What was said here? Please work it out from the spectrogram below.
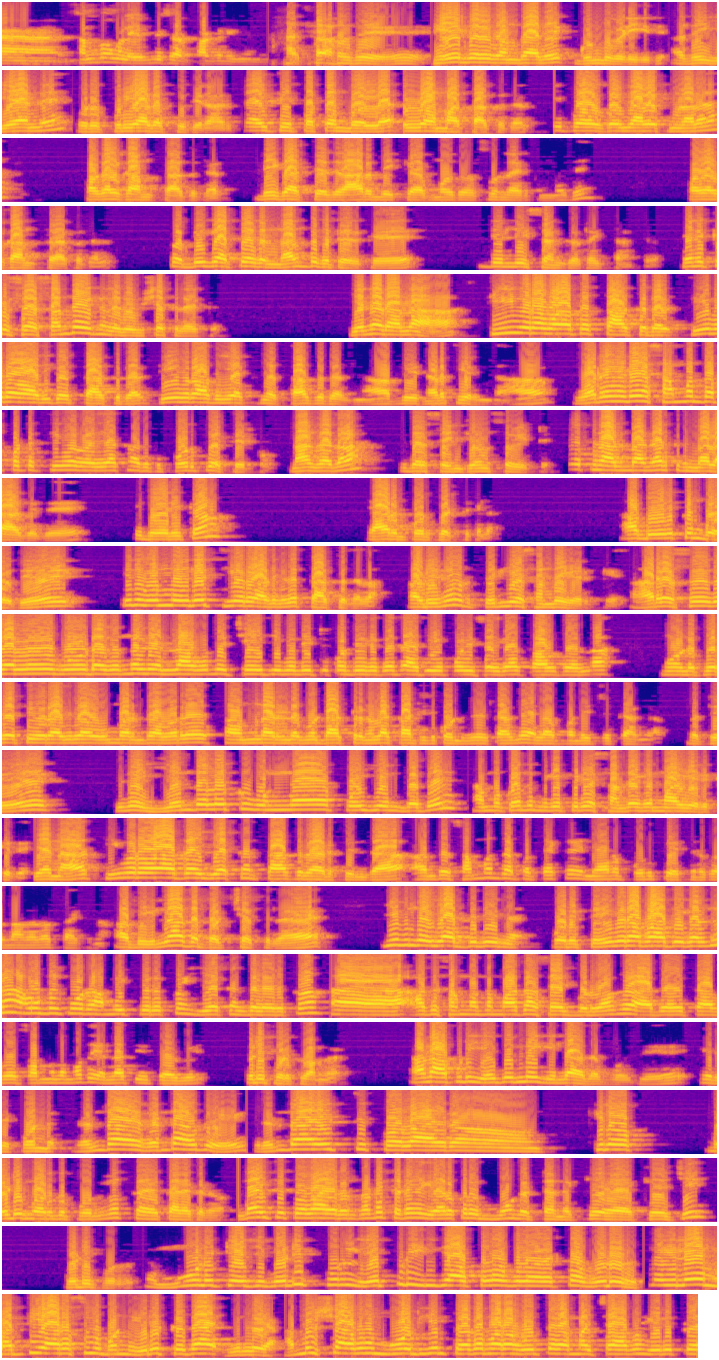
சம்பவங்களை எப்படி சார் பாக்குறீங்க அதாவது தேர்தல் வந்தாலே குண்டு வெடிக்குது. அது ஏன்னு ஒரு புரியாத புதிரா இருக்கு ரெண்டாயிரத்தி பத்தொன்பதுல புல்வாமா தாக்குதல். இப்போ கொஞ்ச நாளைக்கு முன்னால பகல்காம் தாக்குதல். பீகார் தேர்தல் ஆரம்பிக்க போது ஒரு சூழ்நிலை இருக்கும்போது பகல்காம் தாக்குதல். இப்போ பீகார் தேர்தல் நடந்துகிட்டு இருக்கு. டெல்லி சங்கத்தை தாக்குதல். எனக்கு சில சந்தேகங்கள் இந்த விஷயத்துல இருக்கு. என்னடான்னா தீவிரவாத தாக்குதல் தீவிரவாதிகள் தாக்குதல் தீவிரவாத இயக்கங்கள் தாக்குதல்னா அப்படி நடத்தியிருந்தா உடனடியாக சம்பந்தப்பட்ட தீவிரவாத இயக்கம் அதுக்கு பொறுப்பேற்றிருக்கோம் நாங்க தான் இதை செஞ்சோம்னு சொல்லிட்டு. இருபத்தி நாலு மணி நேரத்துக்கு மேல ஆகுது. இது வரைக்கும் யாரும் பொறுப்பெடுத்துக்கல அப்படி இருக்கும்போது இது உண்மையிலே தீவிரவாதிகளை தாக்குதலாம் அப்படின்னு ஒரு பெரிய சந்தேகம் இருக்கு. அரசுகள் ஊடகங்கள் எல்லாம் வந்து செய்தி வெளியிட்டு கொண்டிருக்கிறது. அதிக போலீஸ் காவல்துறைலாம் மூணு பேரை தீவிரவாதிகளா உமர்ன்றவர் முன்னாடி ரெண்டு மூணு டாக்டருங்கெல்லாம் காட்டிட்டு கொண்டு இருக்காங்க எல்லாம் பண்ணிட்டு இருக்காங்க. பட்டு இது எந்த அளவுக்கு உண்மை பொய் என்பது நமக்கு வந்து மிகப்பெரிய சந்தேகமாக இருக்குது. ஏன்னா தீவிரவாத இயக்கம் தாக்குதல் நடத்திருந்தா அந்த சம்பந்தப்பட்ட நேரம் பொறுப்பு ஏற்றிருக்கோம் நாங்க தான் தாக்கினோம். அப்படி இல்லாத பட்சத்துல இவங்க யார் திடீர்னு? ஒரு தீவிரவாதிகள்னா அவங்களுக்கு ஒரு அமைப்பு இருக்கும் இயக்கங்கள் இருக்கும். அது சம்பந்தமா தான் செயல்படுவாங்க. அதுக்காக சம்பந்தமா தான் எல்லாத்தையும் வெளிப்படுத்துவாங்க. ஆனா அப்படி எதுவுமே இல்லாத போது இது கொண்டு ரெண்டாயிரம் ரெண்டாவது ரெண்டாயிரத்தி தொள்ளாயிரம் கிலோ வெடி மருந்து பொருள் கிடைக்கணும் ரெண்டாயிரத்தி தொள்ளாயிரம் கணக்கிட்ட ஏறக்குறைய மூணு டன் கேஜி வெடிப்பொருள் மூணு கேஜி வெடிப்பொருள் எப்படி இந்தியாவுக்குள்ள இவ்வளவு இடத்த உண்மையிலே மத்திய அரசுன்னு ஒண்ணு இருக்குதா? இல்லையா. அமித்ஷாவும் மோடியும் பிரதமரும் உள்துறை அமைச்சராகவும் இருக்க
